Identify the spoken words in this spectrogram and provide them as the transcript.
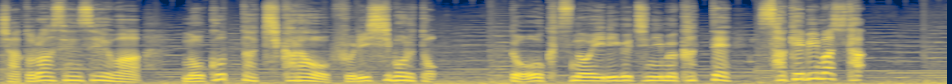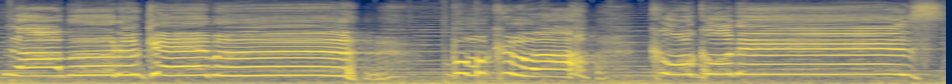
チャトラ先生は残った力を振り絞ると洞窟の入り口に向かって叫びました。ラブール警部僕はここです。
